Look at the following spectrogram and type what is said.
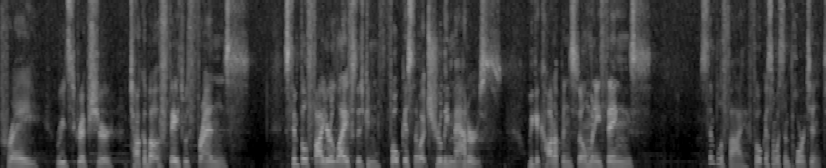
Pray, read scripture, Talk about faith with friends. Simplify your life so you can focus on what truly matters. We get caught up in so many things. Simplify, focus on what's important.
